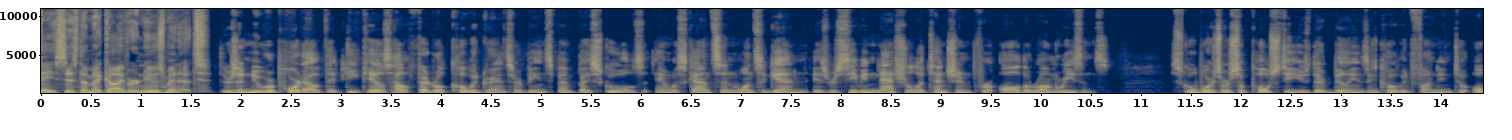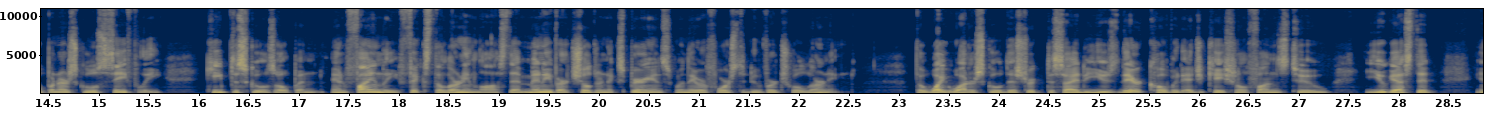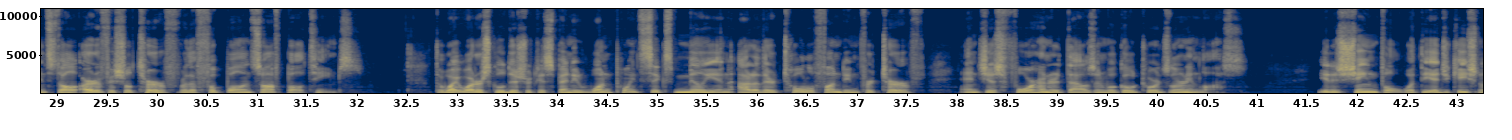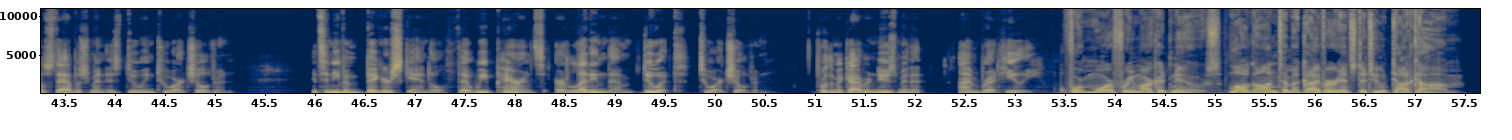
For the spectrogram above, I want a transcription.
This is the MacIver News Minute. There's a new report out that details how federal COVID grants are being spent by schools, and Wisconsin, once again, is receiving national attention for all the wrong reasons. School boards were supposed to use their billions in COVID funding to open our schools safely, keep the schools open, and finally fix the learning loss that many of our children experienced when they were forced to do virtual learning. The Whitewater School District decided to use their COVID educational funds to, you guessed it, install artificial turf for the football and softball teams. The Whitewater School District is spending 1.6 million out of their total funding for turf and just 400,000 will go towards learning loss. It is shameful what the educational establishment is doing to our children. It's an even bigger scandal that we parents are letting them do it to our children. For the MacIver News Minute, I'm Brett Healy. For more free market news, log on to MacIverInstitute.com.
